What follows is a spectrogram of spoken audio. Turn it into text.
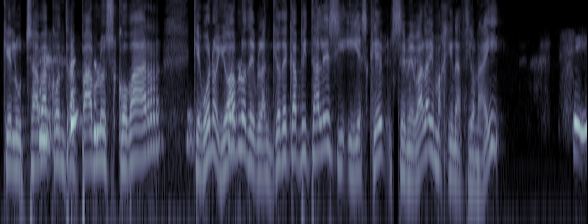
que luchaba contra Pablo Escobar, que bueno, yo hablo de blanqueo de capitales y, y es que se me va la imaginación ahí. Sí,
